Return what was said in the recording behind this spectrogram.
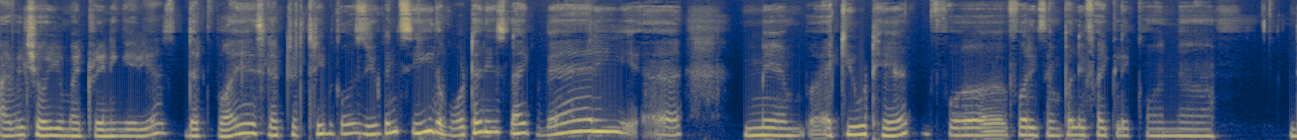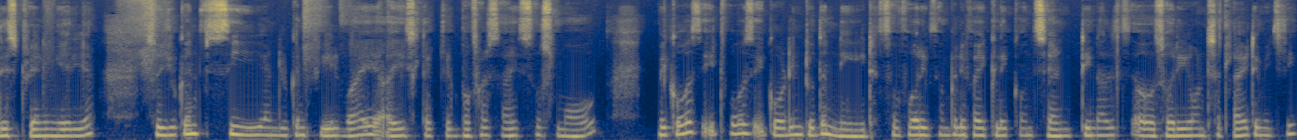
I will show you my training areas that why I selected three because you can see the water is like very uh, acute here. For for example if I click on uh, this training area. So you can see and you can feel why I selected buffer size so small because it was according to the need. So for example if i click on sentinels oh sorry on satellite imagery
